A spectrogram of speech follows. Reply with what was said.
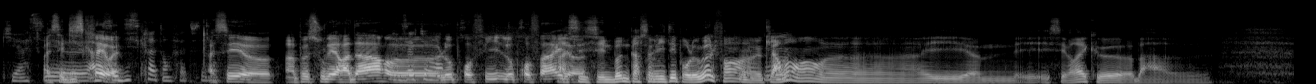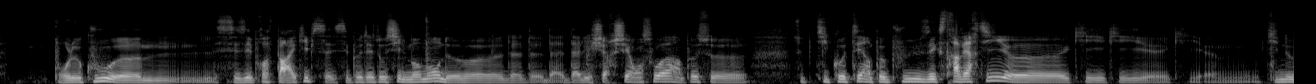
qui est assez, assez, discret, assez discrète en fait. Assez euh, un peu sous les radars, euh, low, profil, low profile. Ah, c'est une bonne personnalité pour le golf, hein, clairement. Hein, et, et c'est vrai que bah, pour le coup, ces épreuves par équipe, c'est peut-être aussi le moment d'aller chercher en soi un peu ce, petit côté un peu plus extraverti qui, qui, qui, ne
